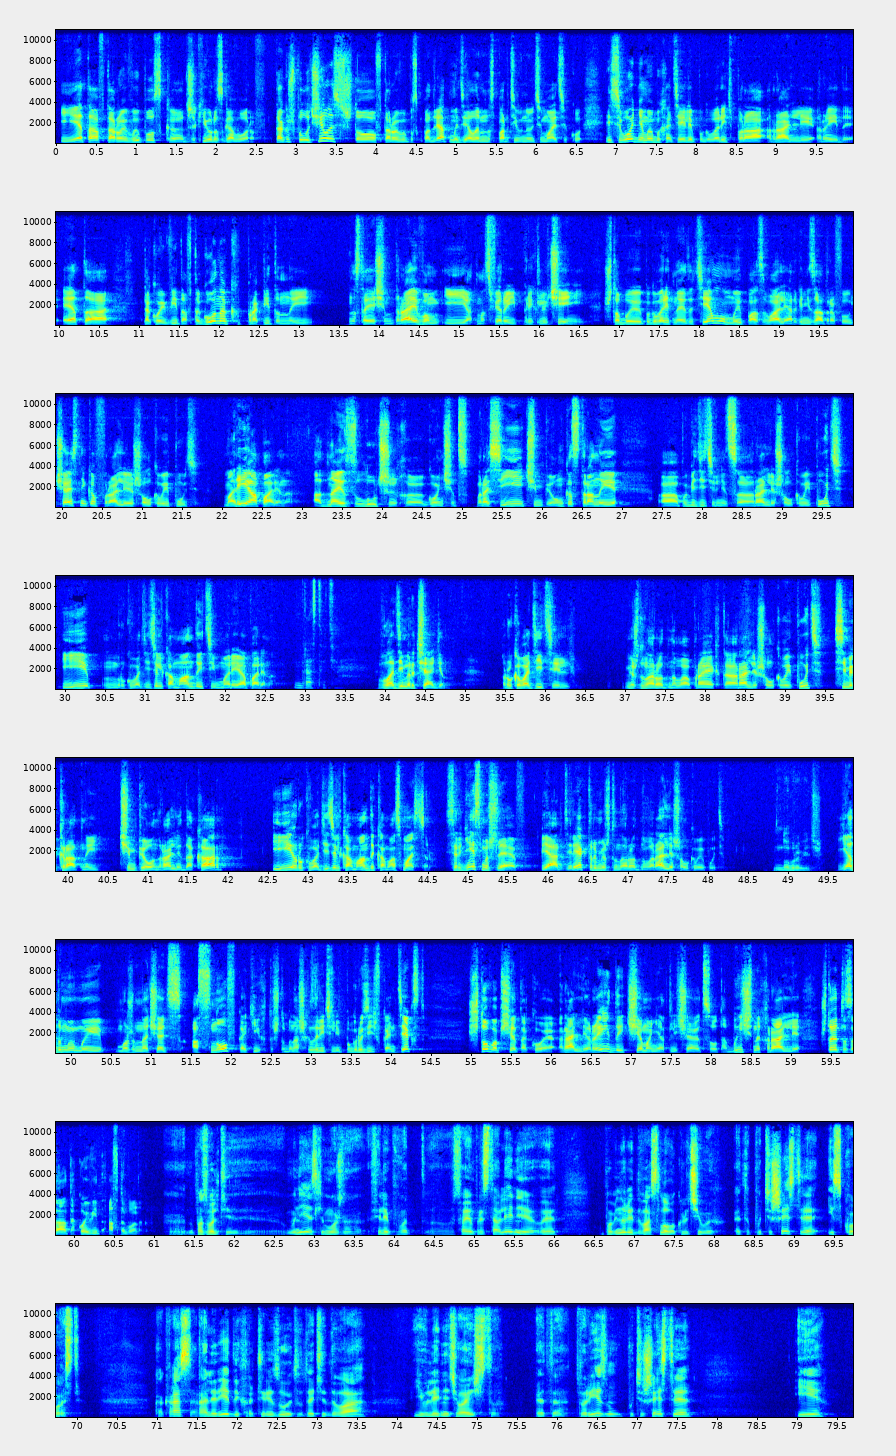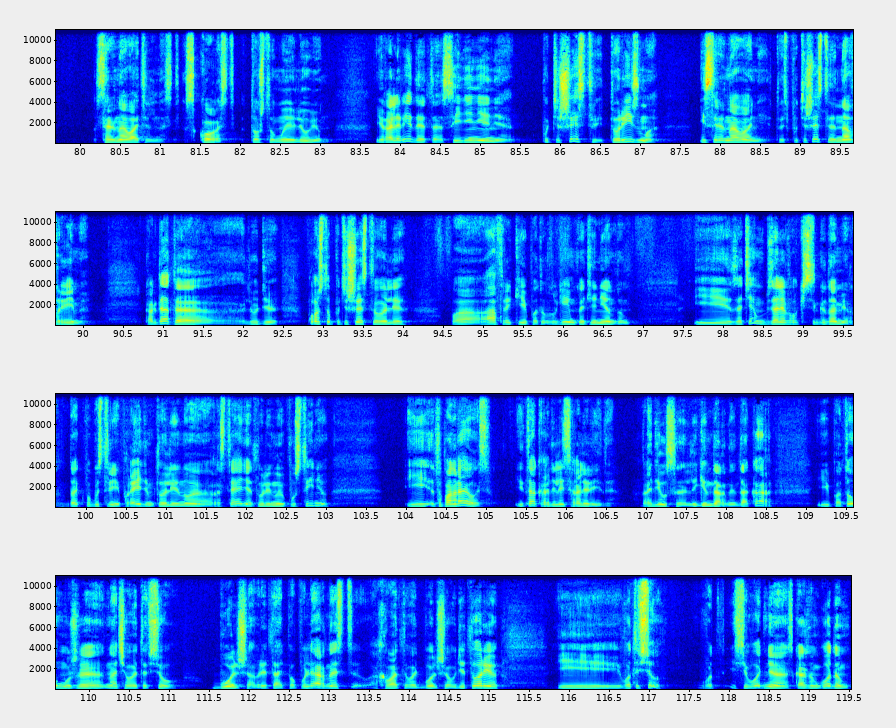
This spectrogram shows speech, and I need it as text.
и это второй выпуск GQ разговоров. Так уж получилось, что второй выпуск подряд мы делаем на спортивную тематику. И сегодня мы бы хотели поговорить про ралли-рейды. Это такой вид автогонок, пропитанный настоящим драйвом и атмосферой приключений. Чтобы поговорить на эту тему, мы позвали организаторов и участников ралли «Шелковый путь». Мария Апарина, одна из лучших э, гонщиц России, чемпионка страны, э, победительница ралли «Шелковый путь» и руководитель команды Тим Мария Апарина. Здравствуйте. Владимир Чагин, руководитель международного проекта «Ралли «Шелковый путь», семикратный чемпион ралли «Дакар» и руководитель команды «КамАЗ Мастер». Сергей Смышляев, пиар-директор международного ралли «Шелковый путь». Добрый вечер. Я думаю, мы можем начать с основ каких-то, чтобы наших зрителей погрузить в контекст. Что вообще такое ралли-рейды, чем они отличаются от обычных ралли, что это за такой вид автогонок? Ну, позвольте мне, если можно, Филипп, вот в своем представлении вы упомянули два слова ключевых. Это путешествие и скорость. Как раз ралли-рейды характеризуют вот эти два явления человечества. Это туризм, путешествие и соревновательность, скорость, то, что мы любим. И ралли-рейды – это соединение путешествий, туризма и соревнований. То есть путешествие на время. Когда-то люди просто путешествовали по Африке, по другим континентам, и затем взяли в руки секундомер. Давай-ка побыстрее проедем то или иное расстояние, ту или иную пустыню. И это понравилось. И так родились ралли-рейды. Родился легендарный Дакар – и потом уже начало это все больше обретать популярность, охватывать больше аудиторию. И вот и все. Вот и сегодня с каждым годом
